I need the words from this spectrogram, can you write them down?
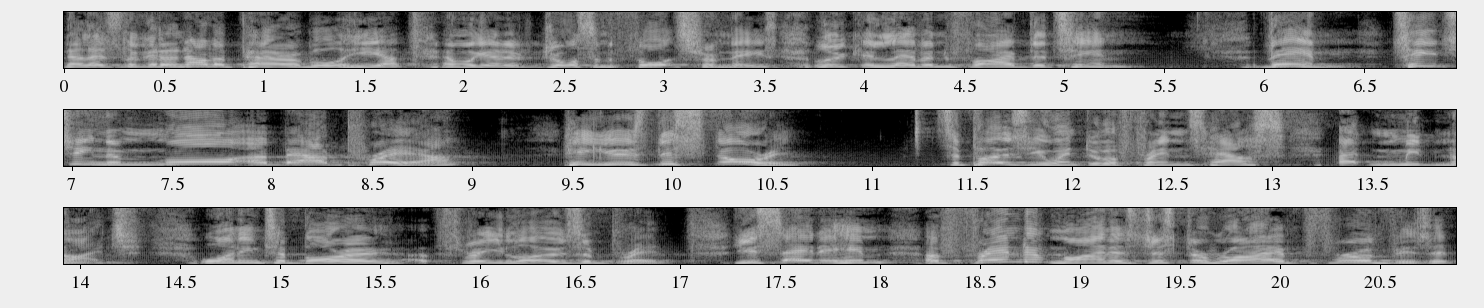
Now let's look at another parable here, and we're going to draw some thoughts from these. Luke 11, 5 to 10. Then, teaching them more about prayer, he used this story. Suppose you went to a friend's house at midnight, wanting to borrow three loaves of bread. You say to him, A friend of mine has just arrived for a visit.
